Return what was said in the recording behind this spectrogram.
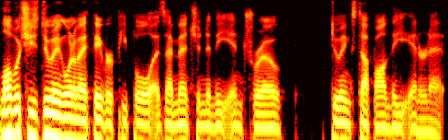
Love what she's doing. One of my favorite people, as I mentioned in the intro, doing stuff on the internet.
